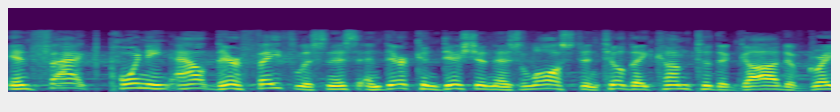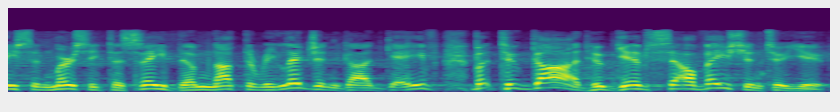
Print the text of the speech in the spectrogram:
In fact, pointing out their faithlessness and their condition as lost until they come to the God of grace and mercy to save them, not the religion God gave, but to God who gives salvation to you.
